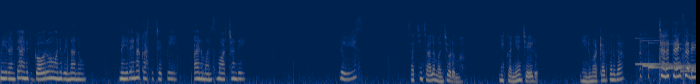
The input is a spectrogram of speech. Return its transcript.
మీరంటే ఆయనకి గౌరవం అని విన్నాను. మీరైనా కాస్త చెప్పి ఆయన మనసు మార్చండి. ప్లీజ్. సచిన్ చాలా మంచివాడమ్మా. నీకు అన్యాయం చేయడు. నేను మాట్లాడుతానుగా. చాలా థ్యాంక్స్ అండి.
